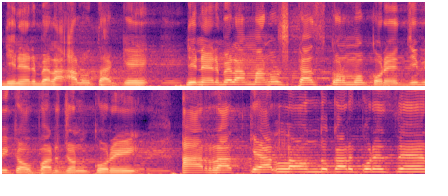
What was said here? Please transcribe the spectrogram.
দিনের বেলা আলো থাকে, দিনের বেলা মানুষ কাজকর্ম করে, জীবিকা উপার্জন করে। আর রাতকে আল্লাহ অন্ধকার করেছেন।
